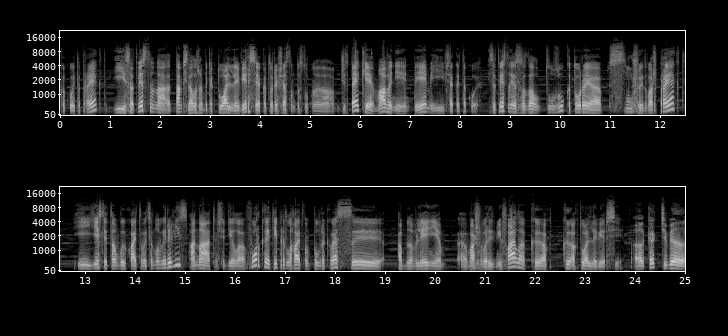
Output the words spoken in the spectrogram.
какой-то проект. И, соответственно, там всегда должна быть актуальная версия, которая сейчас там доступна на Jetpack, Maven, NPM и всякое такое. И, соответственно, я создал тулзу, которая слушает ваш проект, и если там выкатывается новый релиз, она это все дело форкает и предлагает вам pull request с обновлением э, вашего readme файла к, к актуальной версии. А как тебя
